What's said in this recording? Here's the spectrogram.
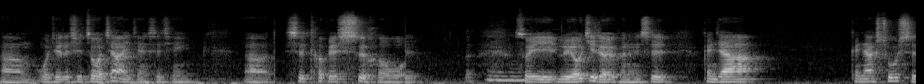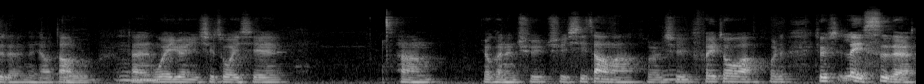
嗯，我觉得去做这样一件事情，呃，是特别适合我。的。所以旅游记者有可能是更加更加舒适的那条道路，但我也愿意去做一些，嗯，有可能去去西藏啊，或者去非洲啊，或者就是类似的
